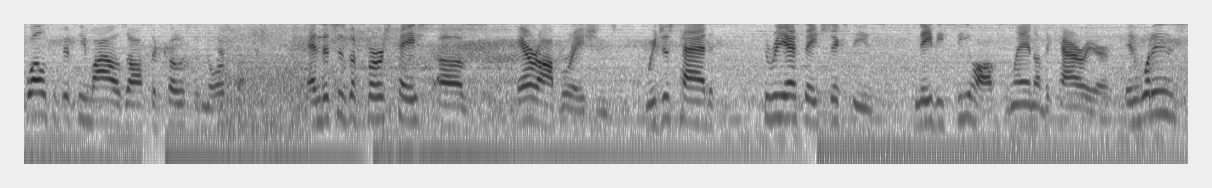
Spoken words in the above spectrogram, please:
12 to 15 miles off the coast of Norfolk. And this is the first taste of air operations. We just had three SH-60s Navy Seahawks land on the carrier in what is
